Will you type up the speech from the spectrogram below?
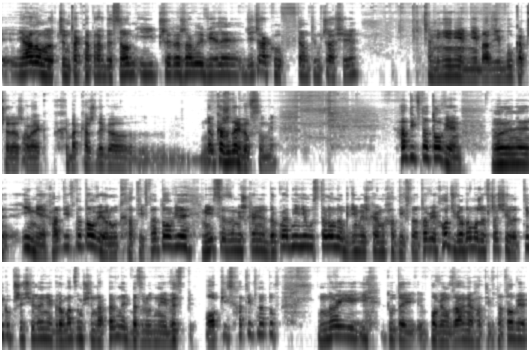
y, nie wiadomo czym tak naprawdę są i przerażały wiele dzieciaków w tamtym czasie. Mnie nie, mnie bardziej Buka przerażała, jak chyba każdego, no każdego w sumie. Hatifnatowie. E, Imię Hatifnatowie, ród Hatifnatowie, miejsce zamieszkania dokładnie nie ustalono, gdzie mieszkają Hatifnatowie, choć wiadomo, że w czasie letniego przesilenia gromadzą się na pewnej bezludnej wyspie. Opis Hatifnatów, no i ich tutaj powiązania. Hatifnatowie.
